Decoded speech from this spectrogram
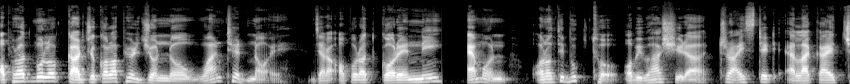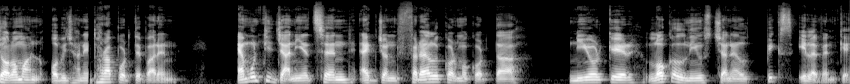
অপরাধমূলক কার্যকলাপের জন্য ওয়ান্টেড নয়। যারা অপরাধ করেননি, এমন অনথিভুক্ত অভিবাসীরা ট্রাই স্টেট এলাকায় চলমান অভিযানে ধরা পড়তে পারেন। এমনটি জানিয়েছেন একজন ফেডারেল কর্মকর্তা নিউ ইয়র্কের লোকাল নিউজ চ্যানেল পিক্স ইলেভেনকে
